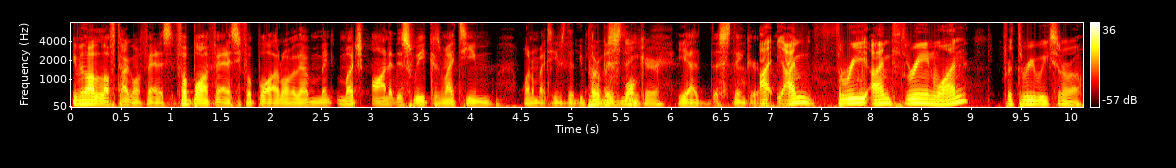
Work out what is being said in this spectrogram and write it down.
Even though I love talking about fantasy football and fantasy football, I don't really have much on it this week because my team, one of my teams, did You put up a stinker. Yeah, the stinker. I, I'm three. I'm three and one for three weeks in a row.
